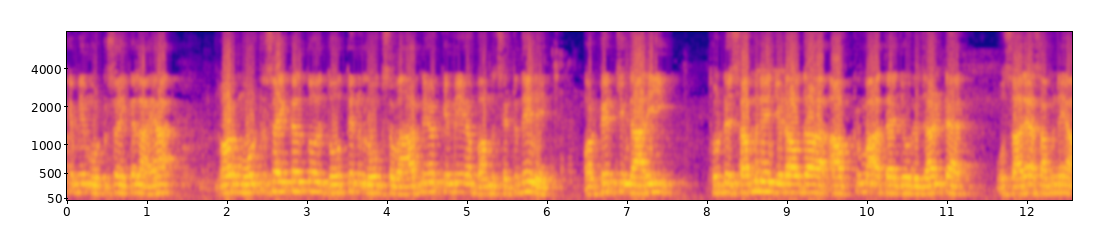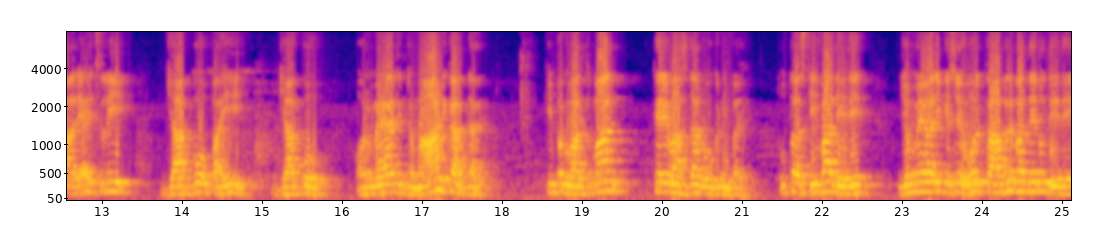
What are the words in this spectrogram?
ਕਿਵੇਂ ਮੋਟਰਸਾਈਕਲ ਆਇਆ। ਔਰ ਮੋਟਰਸਾਈਕਲ ਤੋਂ ਦੋ ਤਿੰਨ ਲੋਕ ਸਵਾਰ ਨੇ ਔਰ ਕਿਵੇਂ ਆ ਬੰਬ ਸਿੱਟਦੇ ਨੇ। ਔਰ ਫਿਰ ਚਿੰਗਾਰੀ ਤੁਹਾਡੇ ਸਾਹਮਣੇ ਜਿਹੜਾ ਉਹਦਾ ਆਫਟਰਮਾਥ ਹੈ, ਜੋ ਰਿਜ਼ਲਟ ਹੈ, ਉਹ ਸਾਰਿਆਂ ਸਾਹਮਣੇ ਆ ਰਿਹਾ। ਇਸ ਲਈ ਜਾਗੋ ਭਾਈ, ਜਾਗੋ। ਔਰ ਮੈਂ ਅੱਜ ਡਿਮਾਂਡ ਕਰਦਾ ਕਿ ਭਗਵੰਤ ਮਾਨ ਤੇਰੇ ਵੱਸ ਦਾ ਰੋਗ ਨਹੀਂ ਭਾਈ ਤੂੰ ਤਾਂ ਅਸਤੀਫਾ ਦੇ ਦੇ, ਜ਼ਿੰਮੇਵਾਰੀ ਕਿਸੇ ਹੋਰ ਕਾਬਲ ਬੰਦੇ ਨੂੰ ਦੇ ਦੇ।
